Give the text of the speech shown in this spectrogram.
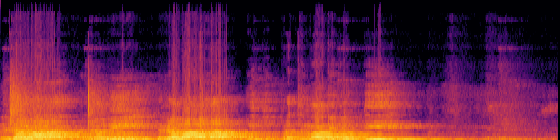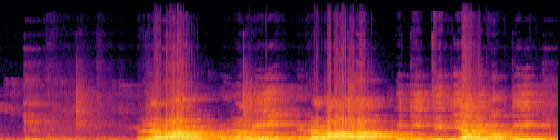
रमा रमे रमाः इति प्रथमा विभक्ती. रमा रमे रमाः इति द्वितीया विभक्ती.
